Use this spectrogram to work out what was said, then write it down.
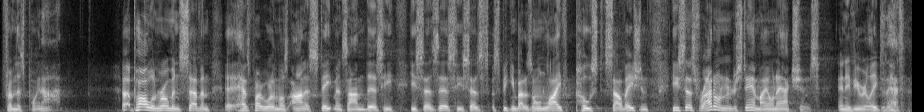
from this point on. Uh, Paul in Romans 7 uh, has probably one of the most honest statements on this. He, he says this, he says, speaking about his own life post salvation, he says, For I don't understand my own actions. Any of you relate to that?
